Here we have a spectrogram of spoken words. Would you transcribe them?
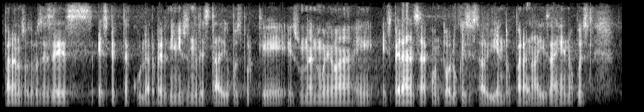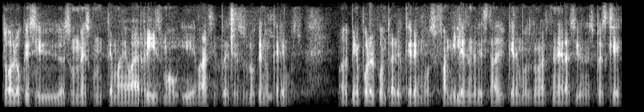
Para nosotros es, espectacular ver niños en el estadio, pues porque es una nueva eh, esperanza con todo lo que se está viviendo. Para nadie es ajeno, pues todo lo que se vivió hace un mes con el tema de barrismo y demás, y pues eso es lo que no queremos. Más bien por el contrario, queremos familias en el estadio y queremos nuevas generaciones pues que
